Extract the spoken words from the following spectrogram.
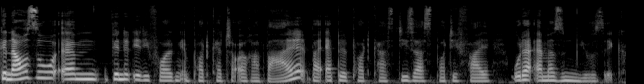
Genauso ähm, findet ihr die Folgen im Podcatcher eurer Wahl, bei Apple Podcast, Deezer, Spotify oder Amazon Music.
